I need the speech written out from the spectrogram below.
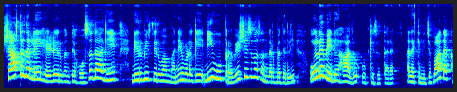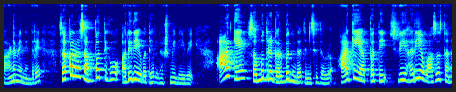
ಶಾಸ್ತ್ರದಲ್ಲಿ ಹೇಳಿರುವಂತೆ ಹೊಸದಾಗಿ ನಿರ್ಮಿಸಿರುವ ಮನೆ ಒಳಗೆ ನೀವು ಪ್ರವೇಶಿಸುವ ಸಂದರ್ಭದಲ್ಲಿ ಒಲೆ ಮೇಲೆ ಹಾಲು ಉಕ್ಕಿಸುತ್ತಾರೆ. ಅದಕ್ಕೆ ನಿಜವಾದ ಕಾರಣವೇನೆಂದರೆ ಸಕಲ ಸಂಪತ್ತಿಗೂ ಅಧಿದೇವತೆ ಲಕ್ಷ್ಮೀದೇವಿ. ಆಕೆ ಸಮುದ್ರ ಗರ್ಭದಿಂದ ಜನಿಸಿದವಳು. ಆಕೆಯ ಪತಿ ಶ್ರೀಹರಿಯ ವಾಸಸ್ಥಾನ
